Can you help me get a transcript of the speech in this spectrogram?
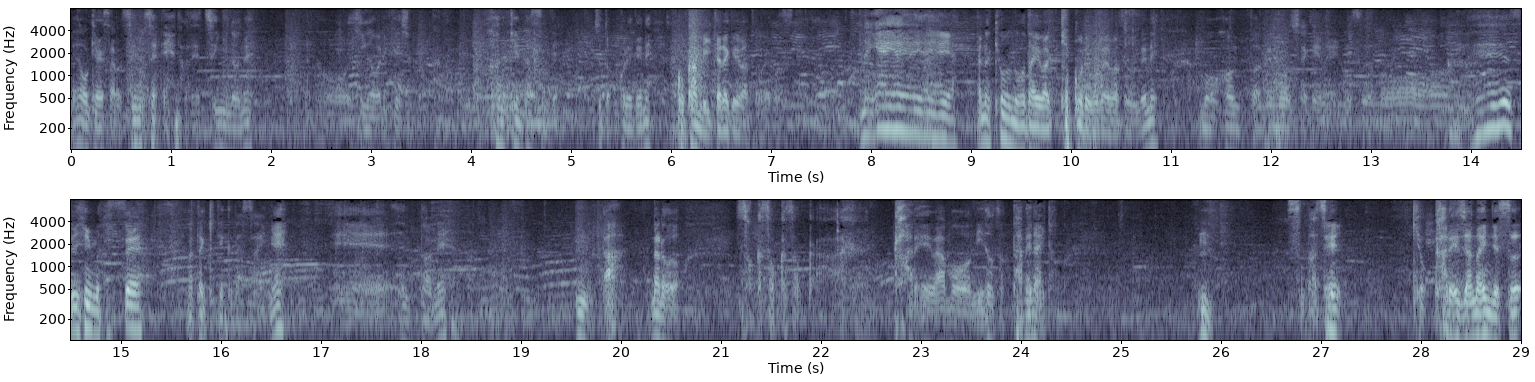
う、ね、お客様すいません。えー、とかね次のねあの日替わり定食あの半券出すんでちょっとこれでねご勘弁いただければと思います、ね、いやいやいやいやいやあの今日のお題は結構でございますのでね。もう本当に申し訳ないです。もうねすいません。また来てくださいね。えー、えっとね。うん。あなるほど。そっかそっかそっか。カレーはもう二度と食べないと。うん。すいません。今日カレーじゃないんです。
